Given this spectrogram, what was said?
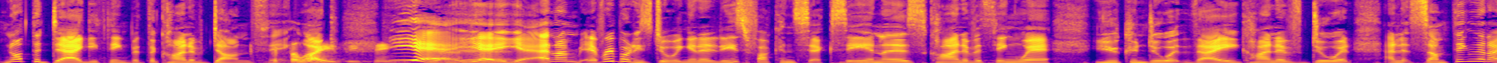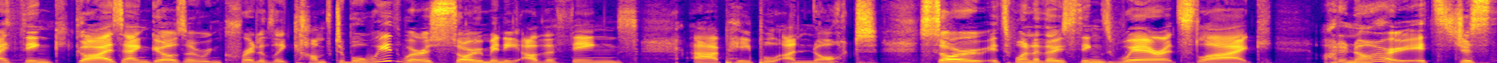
not the daggy thing, but the kind of done thing, the like, lazy thing. Yeah, Yeah. yeah, yeah. And I'm, everybody's doing it. It is fucking sexy, Mm. and there's kind of a thing where you can do it, they kind of do it, and it's something that I think guys and girls are incredibly comfortable with, whereas so many other things uh, people are not. So it's one of those things where it's like I don't know. It's just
